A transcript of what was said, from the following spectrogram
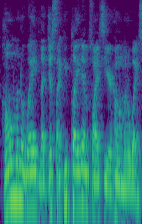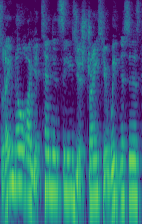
home and away, like just like you play them twice a year, home and away. So they know all your tendencies, your strengths, your weaknesses.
